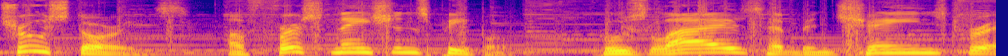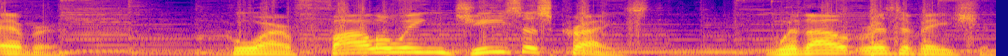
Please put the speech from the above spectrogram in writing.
true stories of First Nations people whose lives have been changed forever, who are following Jesus Christ without reservation.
